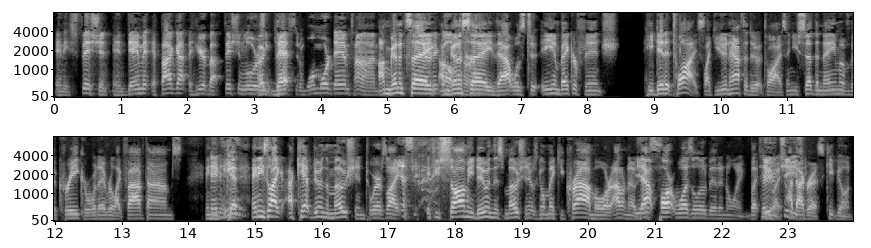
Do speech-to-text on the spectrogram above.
and he's fishing. And damn it, if I got to hear about fishing lures Uh, and that- casting one more damn time, I'm gonna say a I'm gonna say that was to Ian Baker Finch. He did it twice. Like you didn't have to do it twice, and you said the name of the creek or whatever like five times, and, And he- kept. And he's like, I kept doing the motion to where it's like, Yes. if you saw me doing this motion, it was gonna make you cry more. I don't know. Yes. That part was a little bit annoying, but Too anyway, I digress. Keep going.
